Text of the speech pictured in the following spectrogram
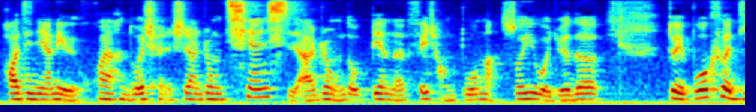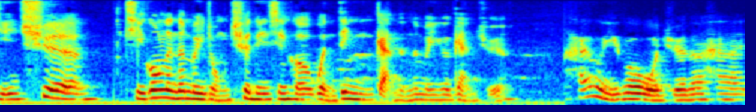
好几年里换很多城市啊，这种迁徙啊，这种都变得非常多嘛。所以我觉得，对播客的确提供了那么一种确定性和稳定感的那么一个感觉。还有一个我觉得还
